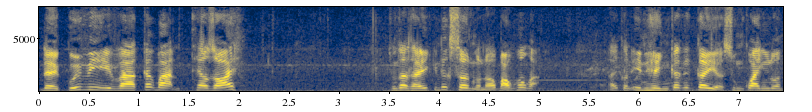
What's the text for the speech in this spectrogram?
Để quý vị và các bạn theo dõi. Chúng ta thấy cái nước sơn của nó bóng không ạ? Đấy, còn in hình các cái cây ở xung quanh luôn,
